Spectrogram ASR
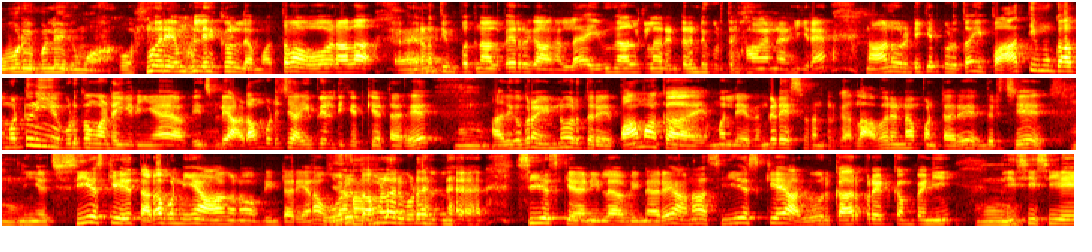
ஒவ்வொரு எம்எல்ஏக்குமா ஒவ்வொரு எம்எல்ஏக்கும் இல்ல. மொத்தமா ஓவராலா இருநூத்தி முப்பத்தி நாலு பேர் இருக்காங்கல்ல. இவங்க ஆளுக்கெல்லாம் ரெண்டு ரெண்டு கொடுத்துருக்காங்கன்னு நினைக்கிறேன். நானூறு டிக்கெட் கொடுத்தோம். இப்போ அதிமுகவுக்கு மட்டும் நீங்க கொடுக்க மாட்டேங்கிறீங்க அப்படின்னு சொல்லி அடம் பிடிச்சி ஐபிஎல் டிக்கெட் கேட்டாரு. அதுக்கப்புறம் இன்னொருத்தர் பாமக எம்எல்ஏ வெங்கடேஸ்வரன் இருக்கார்ல அவர் என்ன பண்ணிட்டாரு? எந்திரிச்சு நீங்க சிஎஸ்கே தடை பண்ணியே ஆகணும் அப்படின்ட்டாரு. ஏன்னா ஒரு? தமிழர் கூட இல்ல. சிஎஸ்கே அணில அப்படின்னாரு. ஆனா சிஎஸ்கே அது ஒரு corporate company. BCCI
